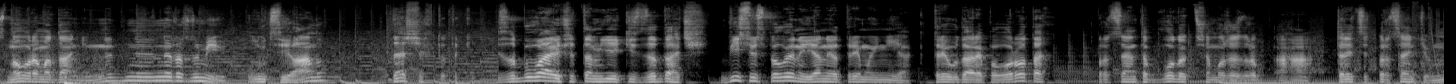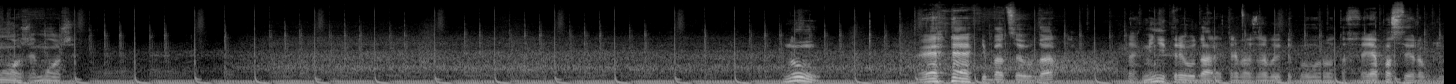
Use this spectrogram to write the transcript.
Знову Рамадані, не, не, не розумію. Луціано? Де ще хто такий? Забуваю, чи там є якісь задачі. 8,5 я не отримую ніяк. Три удари по воротах, процент обводок ще може зробити. Ага, 30% може, може. Ну. Еге, хіба це удар? Так, мені три удари треба зробити по воротах, а я паси роблю.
